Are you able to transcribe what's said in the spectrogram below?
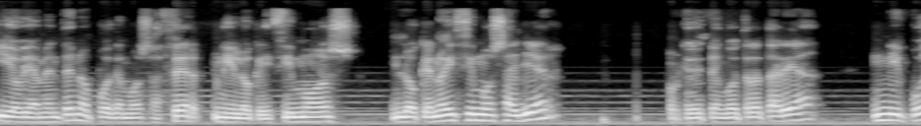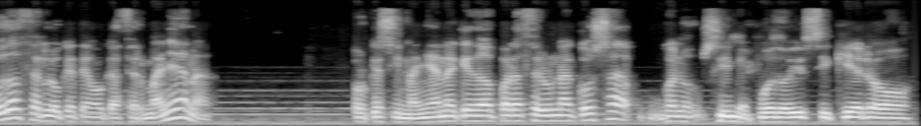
y obviamente no podemos hacer ni lo que hicimos, lo que no hicimos ayer, porque hoy tengo otra tarea, ni puedo hacer lo que tengo que hacer mañana, Porque si mañana he quedado para hacer una cosa, bueno, sí, me puedo ir si quiero.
